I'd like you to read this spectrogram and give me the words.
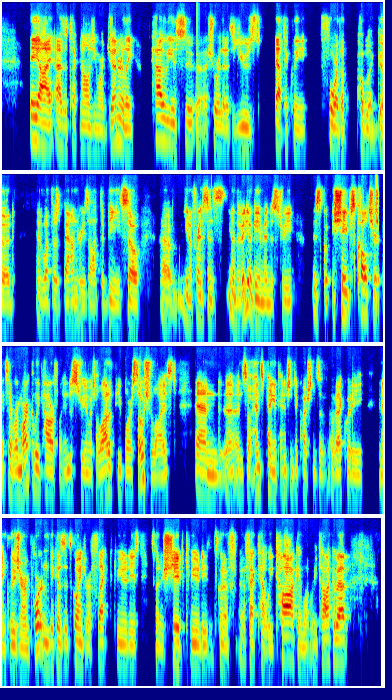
AI as a technology more generally. How do we assure that it's used ethically for the public good and what those boundaries ought to be? So, um, you know, for instance, you know, the video game industry is shapes culture. It's a remarkably powerful industry in which a lot of people are socialized, and uh, and so hence paying attention to questions of, of equity and inclusion are important because it's going to reflect communities, it's going to shape communities, it's going to f- affect how we talk and what we talk about.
